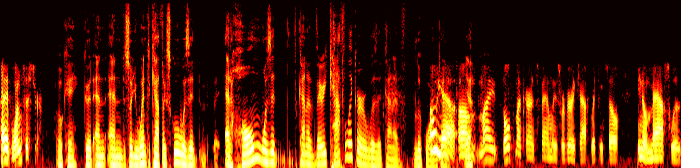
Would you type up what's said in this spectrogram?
I have one sister. Okay, good. And and so you went to Catholic school. Was it at home? Was it kind of very Catholic, or was it kind of lukewarm? Oh yeah, um, my both my parents' families were very Catholic, and so you know, mass was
